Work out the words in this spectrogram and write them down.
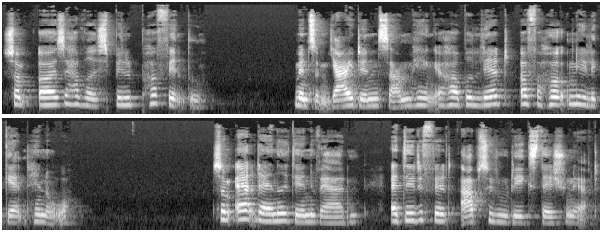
som også har været i spil på feltet, men som jeg i denne sammenhæng er hoppet let og forhåbentlig elegant henover. Som alt andet i denne verden er dette felt absolut ikke stationært.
